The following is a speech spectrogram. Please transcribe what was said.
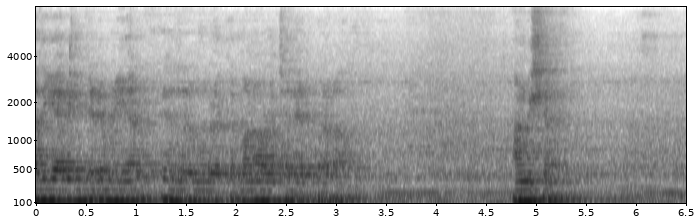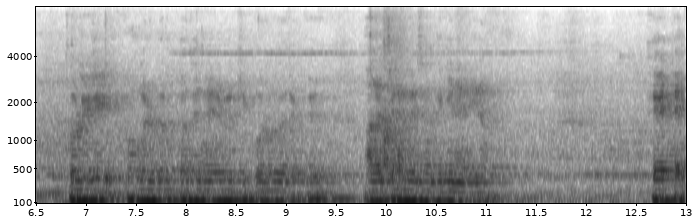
அதிகாரிகள் கெடுபடியால் என்று உங்களுக்கு மன உளைச்சல் ஏற்படலாம். அம்சம் தொழிலில் உங்கள் விருப்பத்தை நிறைவேற்றிக் கொள்வதற்கு அலட்சியங்களை சந்திக்க நேரிடும் கேட்டை.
